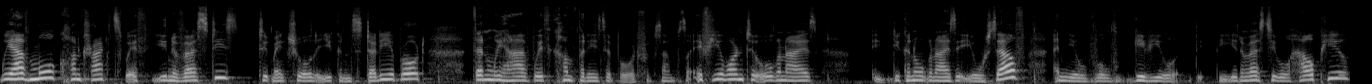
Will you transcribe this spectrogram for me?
we have more contracts with universities to make sure that you can study abroad than we have with companies abroad, for example. So if you want to organize you can organize it yourself and you will give you the, the university will help you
